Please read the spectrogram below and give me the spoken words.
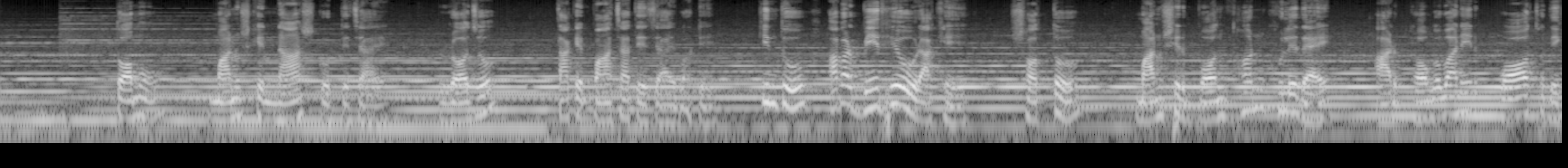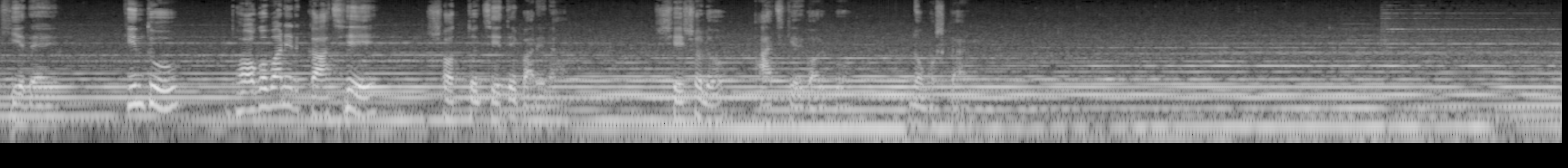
তম মানুষকে নাশ করতে চায়। রজ তাকে বাঁচাতে চায় বটে। কিন্তু আবার বেঁধেও রাখে। সত্য, মানুষের বন্ধন খুলে দেয় আর ভগবানের পথ দেখিয়ে দেয়। কিন্তু ভগবানের কাছে সত্য যেতে পারে না। শেষ হলো আজকের গল্প। নমস্কার।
